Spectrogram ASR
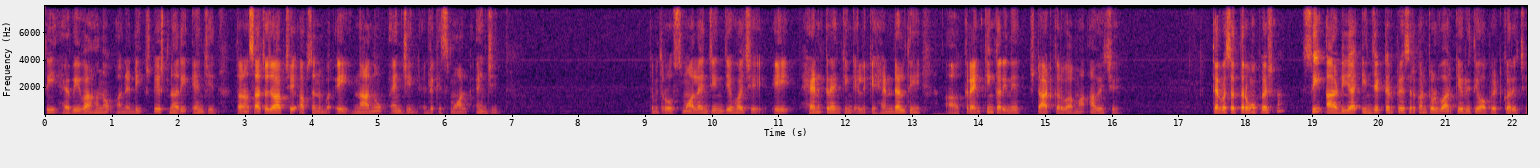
C heavy વાહનો. અને ડી સ્ટેશનરી એન્જિન તો સાચો જવાબ છે ઓપ્શન નંબર એ નાનું એન્જિન એટલે કે સ્મોલ એન્જિન તો મિત્રો સ્મોલ એન્જિન જે હોય છે, એ હેન્ડ ક્રેન્કિંગ એટલે કે હેન્ડલથી ક્રેન્કિંગ કરીને સ્ટાર્ટ કરવામાં આવે છે. ત્યારબાદ સત્તરમો પ્રશ્ન સીઆરડીઆઈ ઇન્જેક્ટર પ્રેશર કંટ્રોલ વાર કેવી રીતે ઓપરેટ કરે છે?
